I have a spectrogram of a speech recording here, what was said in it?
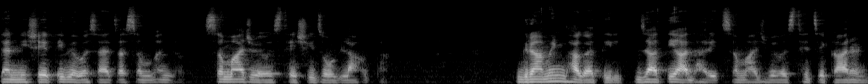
त्यांनी शेती व्यवसायाचा संबंध समाज व्यवस्थेशी जोडला होता. ग्रामीण भागातील जाती आधारित समाज व्यवस्थेचे कारण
